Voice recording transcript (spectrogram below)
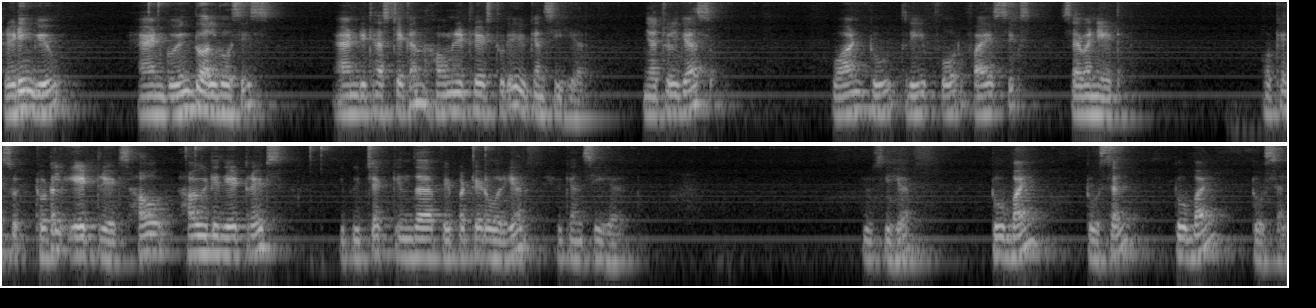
trading view and going to algosys and it has taken how many trades today? You can see here. Natural gas 1 2 3 4 5 6 7 8 okay so total 8 trades how how it is 8 trades if you check in the paper trade over here you can see here. You see here. 2 buy 2 sell 2 buy 2 sell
